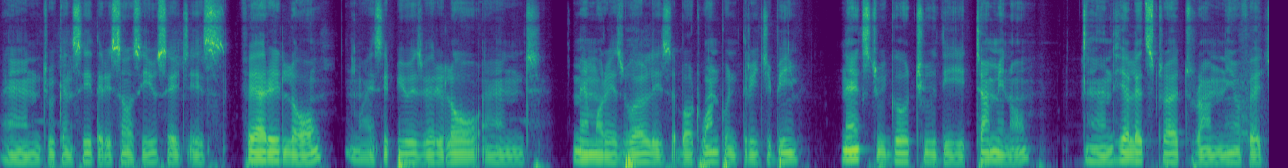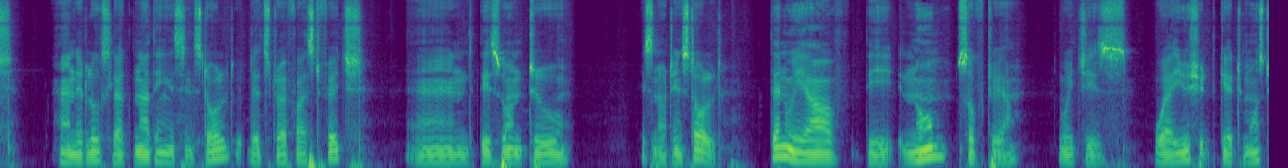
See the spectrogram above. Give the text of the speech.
and we can see the resource usage is very low. My cpu is very low and memory as well is about 1.3 gb next we go to the terminal and here let's try to run neofetch. And it looks like nothing is installed. Let's try fast fetch and this one too is not installed. Then we have the GNOME software which is where you should get most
